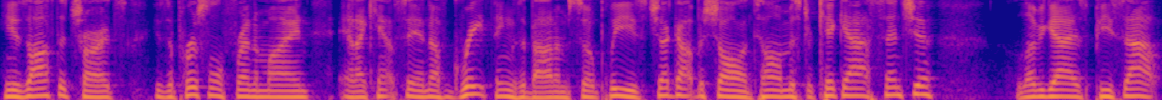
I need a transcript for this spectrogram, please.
he is off the charts. He's a personal friend of mine, and I can't say enough great things about him. So please check out Bishal and tell him Mr. Kickass sent you. Love you guys. Peace out.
